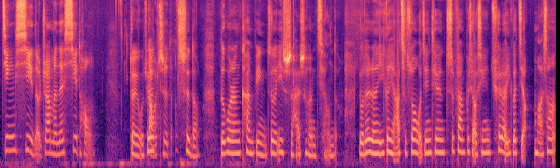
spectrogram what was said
精细的专门的系统，对我觉得导致的。是的，德国人看病这个意识还是很强的。有的人一个牙齿说，我今天吃饭不小心缺了一个角，马上。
